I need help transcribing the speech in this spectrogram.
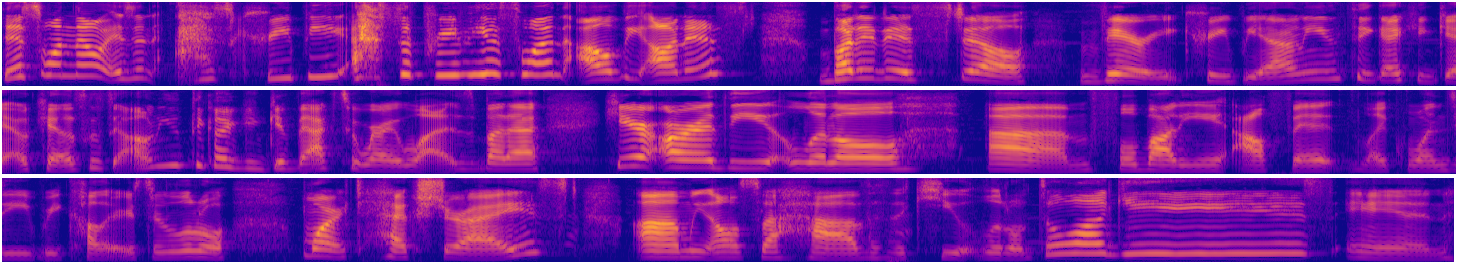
This one, though, isn't as creepy as the previous one, I'll be honest, but it is still very creepy. I don't even think I could get, okay, I was gonna say, I don't even think I could get back to where I was, but uh, here are the little um, full body outfit, like onesie recolors. They're a little more texturized. Um, we also have the cute little doggies and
